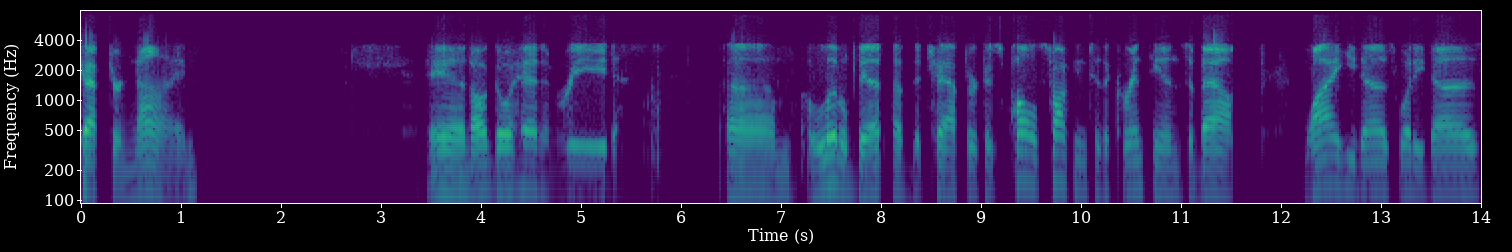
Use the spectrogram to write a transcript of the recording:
chapter 9. And I'll go ahead and read um, a little bit of the chapter because Paul's talking to the Corinthians about why he does what he does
